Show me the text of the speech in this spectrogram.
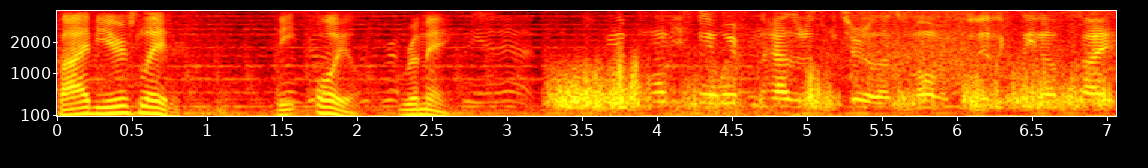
five years later, the oil remains. We have to have you stay away from the hazardous material at the moment because it is a cleanup site.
